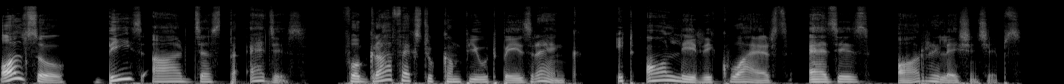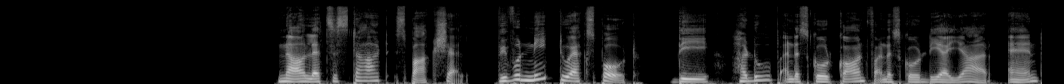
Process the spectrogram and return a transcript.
Also, these are just the edges. For GraphX to compute PageRank, it only requires edges or relationships. Now let's start Spark Shell. We would need to export the Hadoop underscore conf underscore dir and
